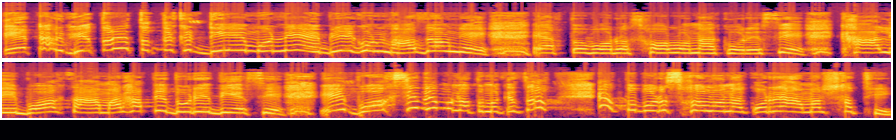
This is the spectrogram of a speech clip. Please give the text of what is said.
এটার ভেতরে তো তোকে ডিম নে বেগুন ভাজাও নে এত বড় ছলনা করেছে। খালি বক্স আমার হাতে ধরে দিয়েছে। এই বক্সে দেবো না তোমাকে, যাও। এত বড় ছলনা করে আমার সাথে।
